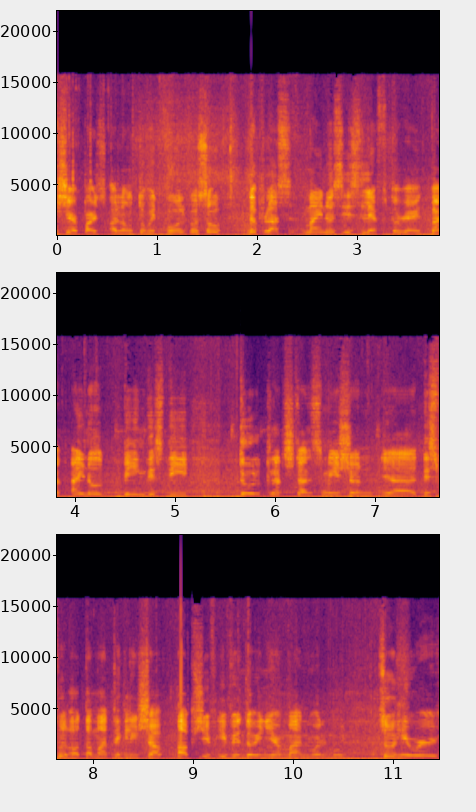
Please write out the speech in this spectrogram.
share parts along to with Volvo. So the plus minus is left to right. But I know being this the dual clutch transmission yeah this will automatically shop upshift even though in your manual mode. So here we're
